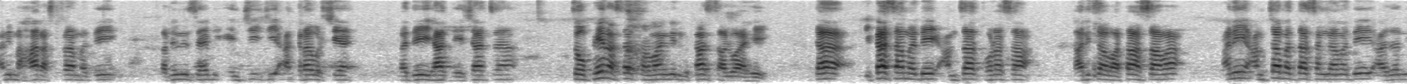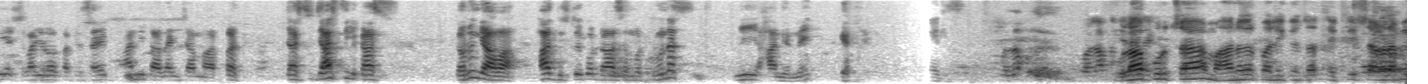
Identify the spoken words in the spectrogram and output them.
आणि महाराष्ट्रामध्ये फडणवीस साहेब यांची जी अकरा वर्षामध्ये ह्या देशाचा चौफेर असा सर्वांगीण विकास चालू आहे. त्या विकासामध्ये आमचा थोडासा खारीचा वाटा असावा आणि आमच्या मतदारसंघामध्ये आदरणीय शिवाजीराव पाटील साहेब आणि दादांच्या मार्फत जास्तीत जास्त विकास करून घ्यावा हा दृष्टिकोन डोळ्यासमोर ठेवूनच मी हा निर्णय घेतला कोल्हापूरचा महानगरपालिकेचा तेहतीस आकडा मी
